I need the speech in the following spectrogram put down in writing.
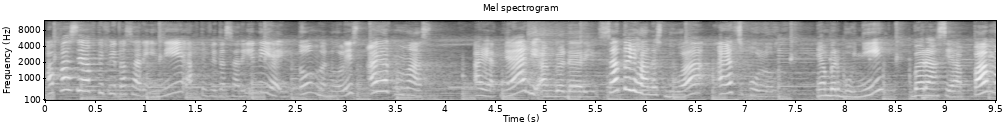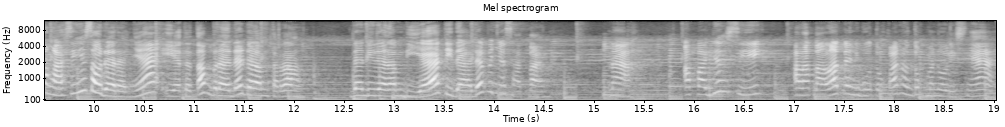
apa sih aktivitas hari ini? Aktivitas hari ini yaitu menulis ayat emas. Ayatnya diambil dari 1 Yohanes 2 ayat 10 yang berbunyi, Barang siapa mengasihi saudaranya, ia tetap berada dalam terang, dan di dalam dia tidak ada penyesatan. Nah, apa aja sih alat-alat yang dibutuhkan untuk menulisnya?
